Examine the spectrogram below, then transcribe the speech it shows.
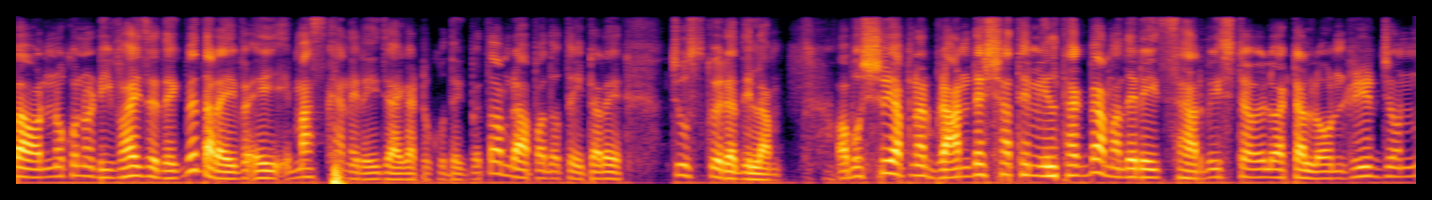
বা অন্য কোনো ডিভাইসে দেখবে, তারা এই মাঝখানের এই জায়গাটুকু দেখবে। তো আমরা আপাতত এটারে চুজ করে দিলাম। অবশ্যই আপনার ব্র্যান্ডের সাথে মিল থাকবে। আমাদের এই সার্ভিসটা হলো একটা লন্ড্রির জন্য।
